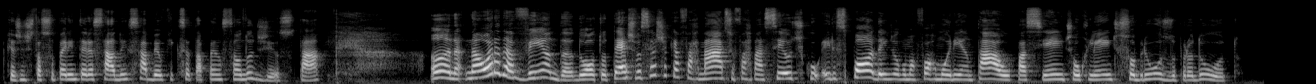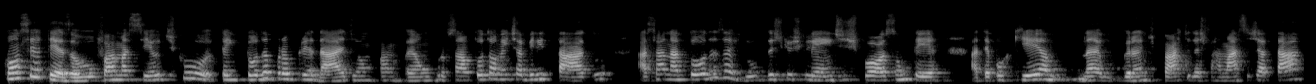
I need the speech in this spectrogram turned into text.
porque a gente está super interessado em saber o que, que você está pensando disso, tá? Ana, na hora da venda do autoteste, você acha que a farmácia, o farmacêutico, eles podem de alguma forma orientar o paciente ou o cliente sobre o uso do produto? Com certeza, o farmacêutico tem toda a propriedade, é um, é um profissional totalmente habilitado a sanar todas as dúvidas que os clientes possam ter, até porque né, grande parte das farmácias já está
